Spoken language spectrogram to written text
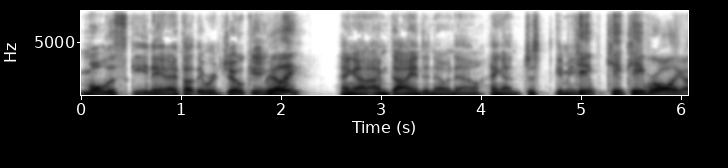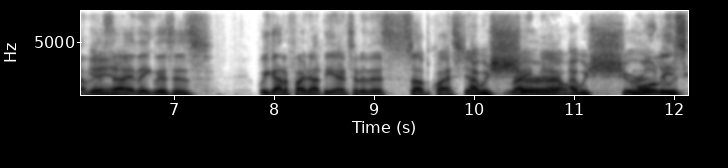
Moleskine, and I thought they were joking. really? Hang on, I'm dying to know now. Hang on, just give me. Keep, keep, keep rolling on Yeah, this. yeah. I think this is, we got to find out the answer to this sub question. I was sure. right sure. now. I was sure. there was-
